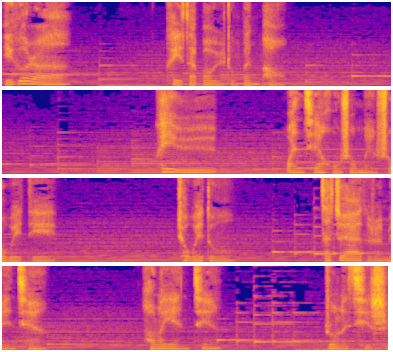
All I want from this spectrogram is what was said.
一个人可以在暴雨中奔跑，可以与万千洪水猛兽为敌，却唯独在最爱的人面前。红了眼睛，弱了气势。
